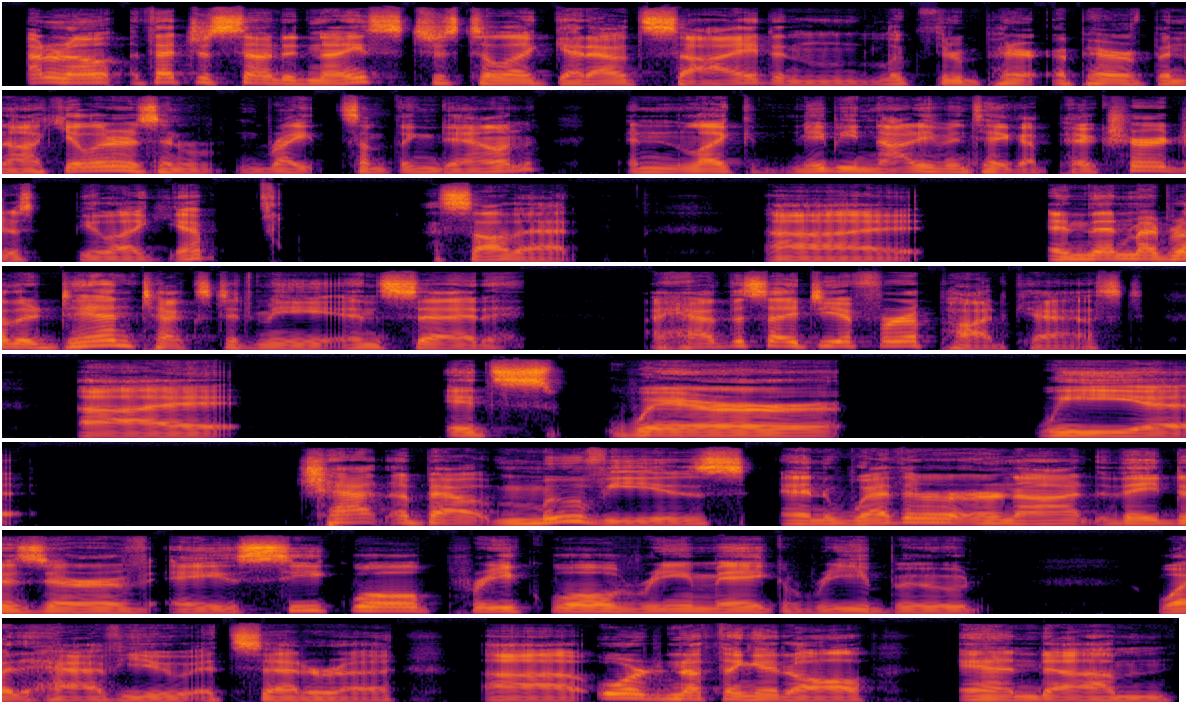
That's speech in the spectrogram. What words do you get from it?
I don't know, that just sounded nice just to like get outside and look through a pair, of binoculars and write something down and like maybe not even take a picture, just be like, "Yep, I saw that." Uh, and then my brother Dan texted me and said, "I had this idea for a podcast. Uh, it's where we uh, chat about movies and whether or not they deserve a sequel, prequel, remake, reboot, what have you, etc., uh, or nothing at all, and um,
